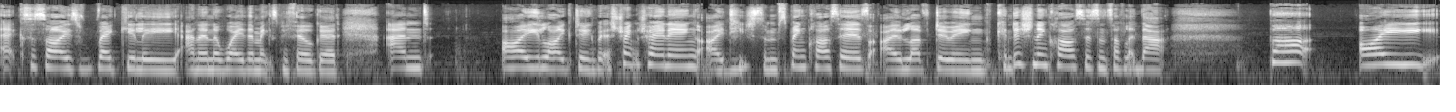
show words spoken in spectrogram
exercise regularly and in a way that makes me feel good. And I like doing a bit of strength training. I mm-hmm. teach some spin classes. I love doing conditioning classes and stuff like that. But I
